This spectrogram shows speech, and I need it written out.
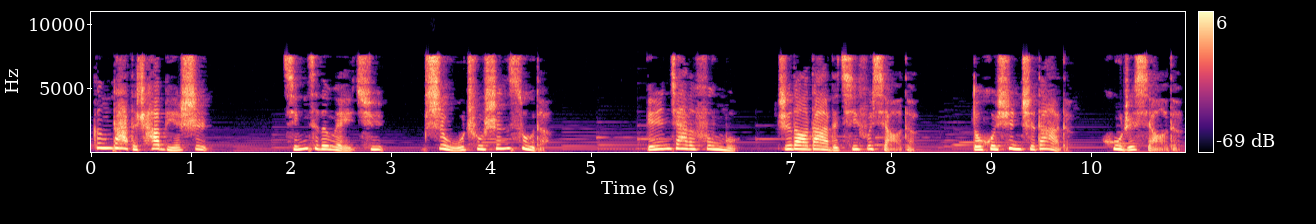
更大的差别是，晴子的委屈是无处申诉的。别人家的父母知道大的欺负小的，都会训斥大的，护着小的。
